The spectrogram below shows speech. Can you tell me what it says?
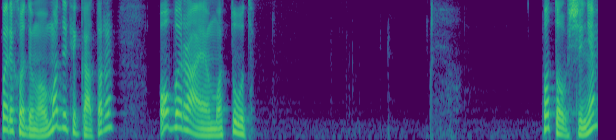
переходимо в модифікатори, обираємо тут потовщення.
